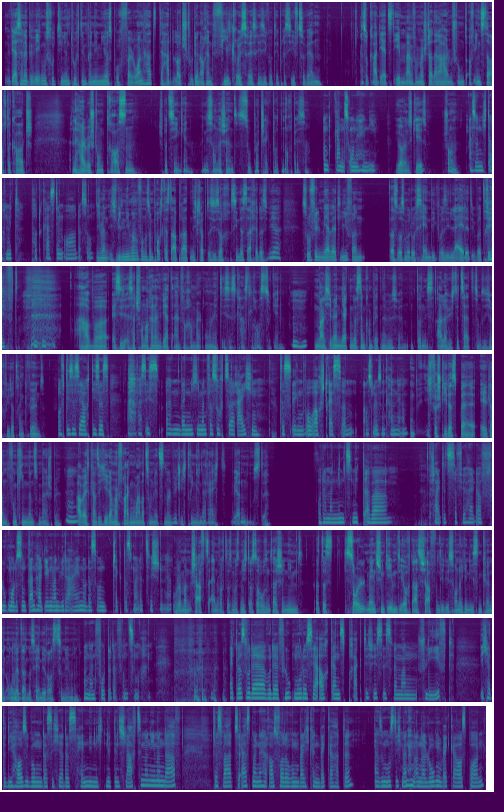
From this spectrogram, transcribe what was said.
wer seine Bewegungsroutinen durch den Pandemieausbruch verloren hat, der hat laut Studien auch ein viel größeres Risiko, depressiv zu werden. Also gerade jetzt eben einfach mal statt einer halben Stunde auf Insta auf der Couch eine halbe Stunde draußen spazieren gehen. Wenn die Sonne scheint, super Jackpot, noch besser. Und ganz ohne Handy. Ja, wenn es geht, schon. Also nicht auch mit Podcast im Ohr oder so. Ich meine, ich will niemandem von unserem Podcast abraten. Ich glaube, das ist auch Sinn der Sache, dass wir so viel Mehrwert liefern, das, was man durchs Handy quasi leidet, übertrifft. Aber es, ist, es hat schon auch einen Wert, einfach einmal ohne dieses Kastel rauszugehen. Mhm. Und manche werden merken, dass dann komplett nervös werden. Und dann ist allerhöchste Zeit, dass man sich auch wieder dran gewöhnt. Oft ist es ja auch dieses, ah, was ist, ähm, wenn mich jemand versucht zu erreichen, ja. das irgendwo auch Stress ähm, auslösen kann. Ja. Und ich verstehe das bei Eltern von Kindern zum Beispiel. Mhm. Aber es kann sich jeder mal fragen, wann er zum letzten Mal wirklich dringend erreicht werden musste. Oder man nimmt es mit, aber ja. schaltet es dafür halt auf Flugmodus und dann halt irgendwann wieder ein oder so und checkt das mal dazwischen. Ja. Oder man schafft es einfach, dass man es nicht aus der Hosentasche nimmt. Also das soll Menschen geben, die auch das schaffen, die die Sonne genießen können, ohne mhm. dann das Handy rauszunehmen. Und ein Foto davon zu machen. Etwas, wo der, wo der Flugmodus ja auch ganz praktisch ist, ist, wenn man schläft. Ich hatte die Hausübung, dass ich ja das Handy nicht mit ins Schlafzimmer nehmen darf. Das war zuerst mal eine Herausforderung, weil ich keinen Wecker hatte. Also musste ich meinen analogen Wecker ausborgen.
